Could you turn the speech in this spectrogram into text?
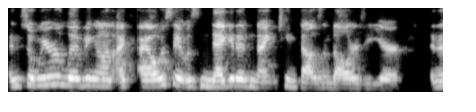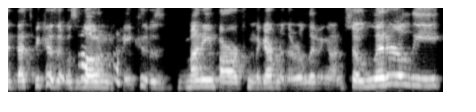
And so we were living on, I, I always say it was negative $19,000 a year. And that's because it was loan money, because it was money borrowed from the government that we're living on. So literally,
